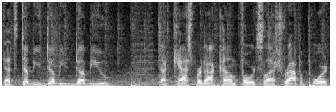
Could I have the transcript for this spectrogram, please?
That's www.casper.com forward slash Rapaport.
